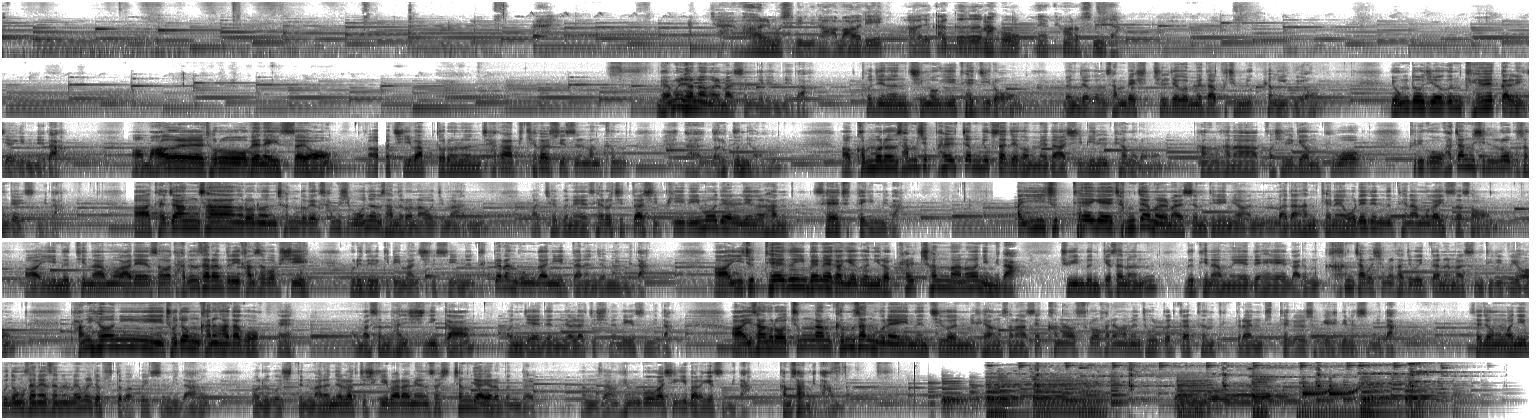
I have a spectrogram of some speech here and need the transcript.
자, 마을 모습입니다. 마을이 아주 깔끔하고 네, 평화롭습니다. 매물 현황을 말씀드립니다. 토지는 지목이 대지로 면적은 317제곱미터 96평이고요. 용도 지역은 계획관리 지역입니다. 어, 마을 도로변에 있어요. 어, 집 앞 도로는 차가 비켜갈 수 있을 만큼 아, 나- 넓군요. 어, 건물은 38.64제곱미터 11평으로 방 하나, 거실 겸 부엌, 그리고 화장실로 구성되어 있습니다. 아, 대장상으로는 1935년산으로 나오지만 아, 최근에 새로 짓다시피 리모델링을 한 새 주택입니다. 아, 이 주택의 장점을 말씀드리면 마당 한켠에 오래된 느티나무가 있어서 어, 이 느티나무 아래에서 다른 사람들이 간섭 없이 우리들끼리만 쉴 수 있는 특별한 공간이 있다는 점입니다. 아, 이 주택의 매매 가격은 1억 8천만 원입니다. 주인분께서는 느티나무에 대해 나름 큰 자부심을 가지고 있다는 말씀 드리고요. 당연히 조정 가능하다고 예, 어, 말씀 하시니까 언제든 연락 주시면 되겠습니다. 아, 이상으로 충남 금산군에 있는 직원 휴양소나 세컨하우스로 활용하면 좋을 것 같은 특별한 주택을 소개해 드렸습니다. 세종원이 부동산에서는 매물 접수도 받고 있습니다. 어느 곳이든 많은 연락 주시기 바라면서 시청자 여러분들 항상 행복하시기 바라겠습니다. 감사합니다.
